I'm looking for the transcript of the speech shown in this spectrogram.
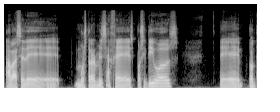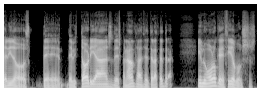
a base de mostrar mensajes positivos, eh, contenidos de, de victorias, de esperanza, etcétera, etcétera. Y luego lo que decíamos,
